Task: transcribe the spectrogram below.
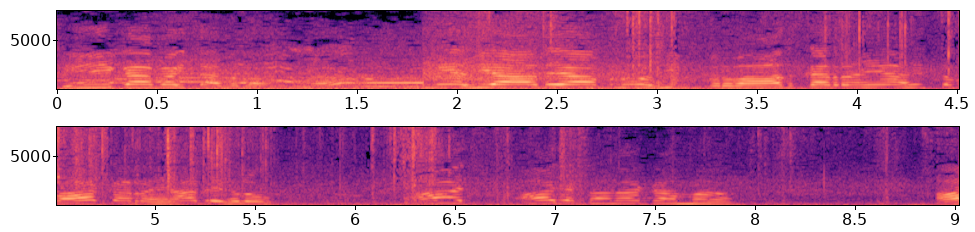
ਠੀਕ ਆ ਬਾਈ, ਧੰਨਵਾਦ। ਅਸੀਂ ਆਪਦੇ ਆਪ ਨੂੰ ਅਸੀਂ ਬਰਬਾਦ ਕਰ ਰਹੇ ਹਾਂ, ਅਸੀਂ ਤਬਾਹ ਕਰ ਰਹੇ ਹਾਂ, ਆਹ ਦੇਖ ਲਓ। ਆ ਆ ਜੱਟਾਂ ਦਾ ਕੰਮ। ਆ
